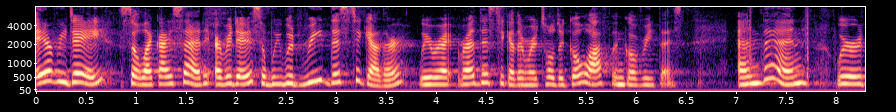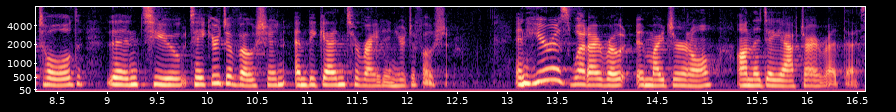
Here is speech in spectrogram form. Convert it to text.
every day, so like I said, every day, so we would read this together. We read this together and we are told to go off and go read this. And then we were told then to take your devotion and begin to write in your devotion. And here is what I wrote in my journal on the day after I read this.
